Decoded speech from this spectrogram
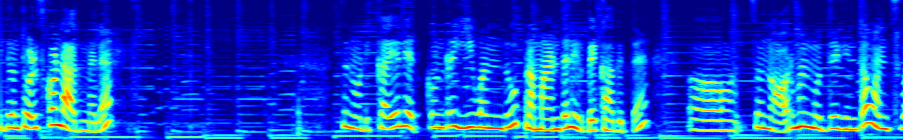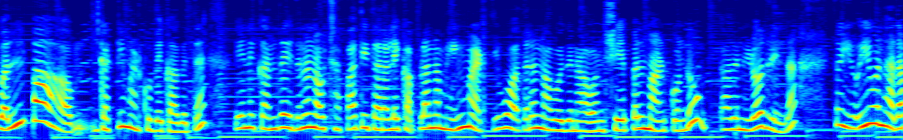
ಇದನ್ನು ತೊಳ್ಸ್ಕೊಂಡಾದ್ಮೇಲೆ ಸೊ ನೋಡಿ, ಕೈಯಲ್ಲಿ ಎತ್ಕೊಂಡ್ರೆ ಈ ಒಂದು ಪ್ರಮಾಣದಲ್ಲಿ ಇರಬೇಕಾಗುತ್ತೆ. ಸೊ ನಾರ್ಮಲ್ ಮುದ್ದೆಗಿಂತ ಒಂದು ಸ್ವಲ್ಪ ಗಟ್ಟಿ ಮಾಡ್ಕೋಬೇಕಾಗುತ್ತೆ. ಏನಕ್ಕಂದರೆ ಇದನ್ನು ನಾವು ಚಪಾತಿ ಥರ ಲೈಕ್ ಹಪ್ಪಳ ನಮ್ಮ ಹೆಂಗೆ ಮಾಡ್ತೀವೋ ಆ ಥರ ನಾವು ಇದನ್ನು ಒಂದು ಶೇಪಲ್ಲಿ ಮಾಡಿಕೊಂಡು ಅದನ್ನ ಇಡೋದ್ರಿಂದ ಸೊ ಈ ಒಂದು ಹದ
